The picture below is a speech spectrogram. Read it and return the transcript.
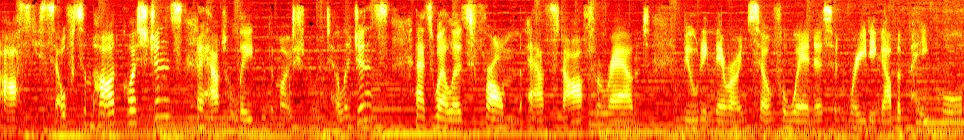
ask yourself some hard questions how to lead with emotional intelligence, as well as from our staff around building their own self awareness and reading other people.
